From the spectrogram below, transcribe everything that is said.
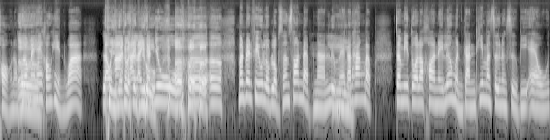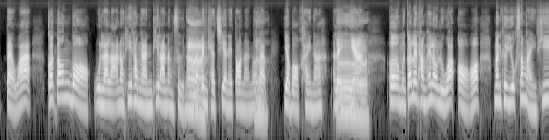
ของเนาะเออเพื่อไม่ให้เขาเห็นว่าเราคุยอ่าเรื่อนงอะไรกันอะไรอยู่กันอยู่เออเออเออ มันเป็น feel หลบๆซ่อนๆแบบนั้น หรืออมแม้กระทั่งแบบ จะมีตัวละครในเรื่องเหมือนกันที่มาซื้อหนังสือ BL แต่ว่าก็ต้องบอกอุลาละเนาะที่ทำงานที่ร้านหนังสือนั้นอ่าแล้วเป็นแคชเชียร์ในตอนนั้นว่าอ่าแบบอย่าบอกใครนะ อะไรอย่างเงี้ย เออเออ มันก็เลยทำให้เรารู้ว่า อ๋อ มันคือยุคสมัยที่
